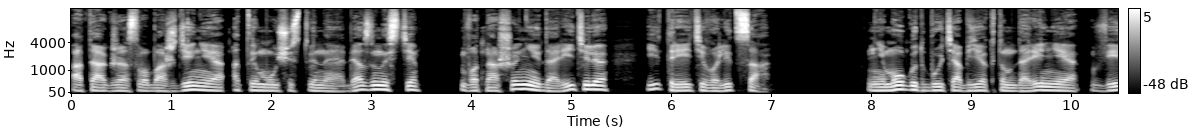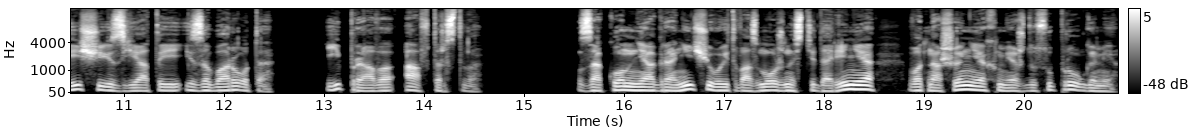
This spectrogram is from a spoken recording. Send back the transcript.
а также освобождение от имущественной обязанности в отношении дарителя и третьего лица. Не могут быть объектом дарения вещи, изъятые из оборота, и право авторства. Закон не ограничивает возможности дарения в отношениях между супругами.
